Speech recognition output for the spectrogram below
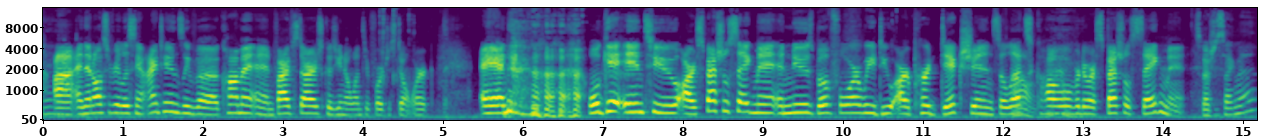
Uh, and then also if you're listening on iTunes, leave a comment and five stars because you know one through four just don't work. And we'll get into our special segment and news before we do our prediction. So let's All call right. over to our special segment. Special segment?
